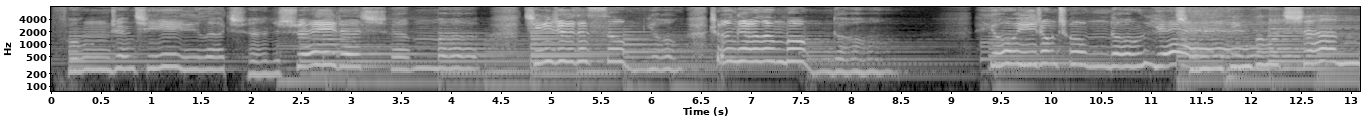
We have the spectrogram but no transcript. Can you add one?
风卷起了沉睡的什么，情绪在怂恿，撑开了懵懂，有一种冲动，决定不沉默。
